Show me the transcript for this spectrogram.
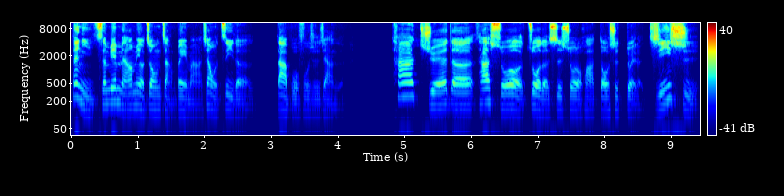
但你身边难道没有这种长辈吗？像我自己的大伯父就是这样子，他觉得他所有做的事、说的话都是对的，即使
